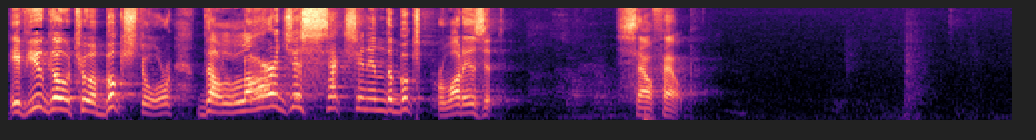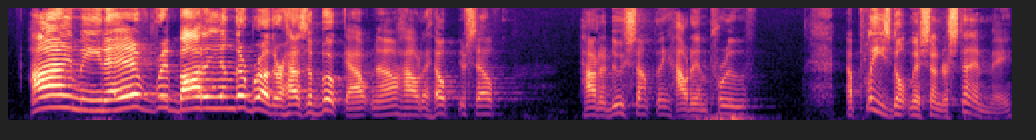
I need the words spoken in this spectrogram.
If you go to a bookstore, the largest section in the bookstore, what is it? Self help. I mean, everybody and their brother has a book out now, How to Help Yourself how to do something, how to improve. Now, please don't misunderstand me.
